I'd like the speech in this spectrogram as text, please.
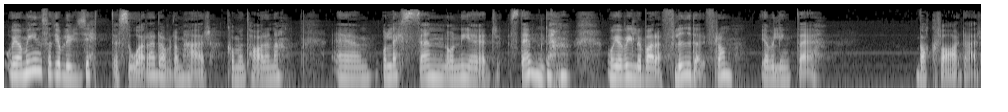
Och jag minns att jag blev jättesårad av de här kommentarerna ehm, och ledsen och nedstämd. Och jag ville bara fly därifrån. Jag ville inte var kvar där.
